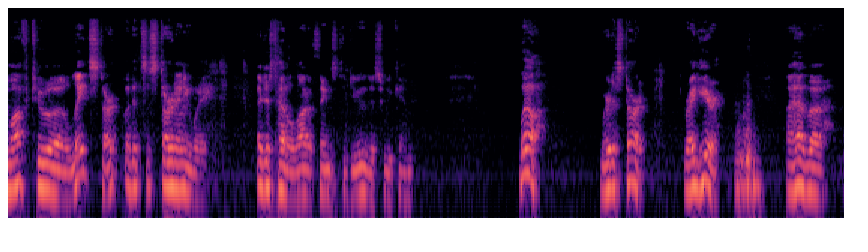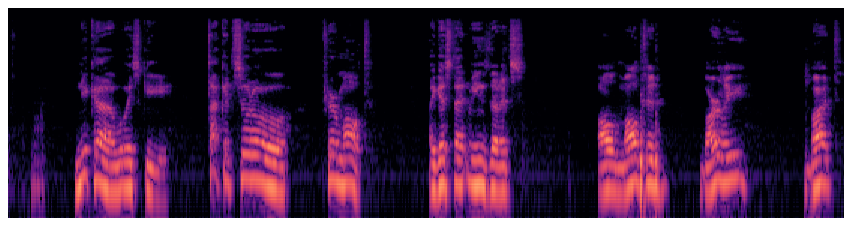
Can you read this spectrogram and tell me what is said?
I'm off to a late start, but it's a start anyway. I just had a lot of things to do this weekend. Well, where to start? Right here. I have a Nikka whiskey, Taketsuru pure malt. I guess that means that it's all malted barley, but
